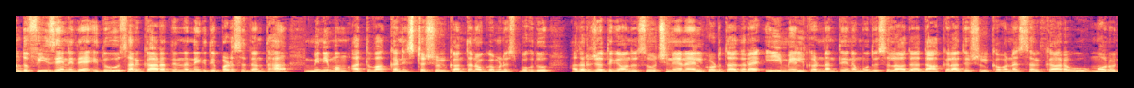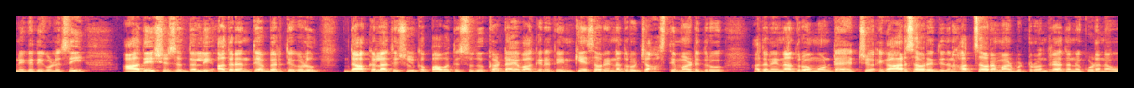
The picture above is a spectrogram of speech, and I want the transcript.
ಒಂದು ಫೀಸ್ ಏನಿದೆ, ಇದು ಸರ್ಕಾರದಿಂದ ನಿಗದಿಪಡಿಸಿದಂತಹ ಮಿನಿಮಮ್ ಅಥವಾ ಕನಿಷ್ಠ ಶುಲ್ಕ ಅಂತ ನಾವು ಗಮನಿಸಬಹುದು. ಅದರ ಜೊತೆಗೆ ಒಂದು ಸೂಚನೆಯನ್ನು ಇಲ್ಲಿ ಕೊಡ್ತಾ ಇದ್ದಾರೆ. ಈ ಮೇಲ್ಕಂಡಂತೆ ನಮೂದಿಸಲಾದ ದಾಖಲಾತಿ ಶುಲ್ಕವನ್ನು ಸರ್ಕಾರವು ಮರು ನಿಗದಿಗೊಳಿಸಿ ಆದೇಶಿಸಿದ್ದಲ್ಲಿ ಅದರಂತೆ ಅಭ್ಯರ್ಥಿಗಳು ದಾಖಲಾತಿ ಶುಲ್ಕ ಪಾವತಿಸುವುದು ಕಡ್ಡಾಯವಾಗಿರುತ್ತೆ. ಇನ್ ಕೇಸ್ ಅವರೇನಾದರೂ ಜಾಸ್ತಿ ಮಾಡಿದ್ರು ಅದನ್ನೇನಾದರೂ ಅಮೌಂಟ್ ಹೆಚ್ಚು, ಈಗ ಆರು ಸಾವಿರ ಇದ್ದಿದ್ದನ್ನು ಹತ್ತು ಸಾವಿರ ಮಾಡಿಬಿಟ್ರು ಅಂದರೆ ಅದನ್ನು ಕೂಡ ನಾವು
